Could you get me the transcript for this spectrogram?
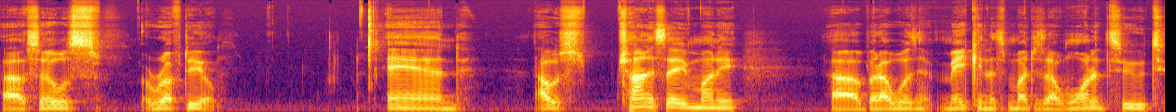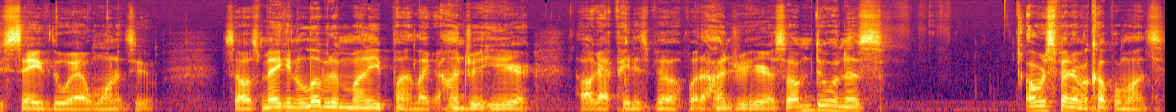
uh, so it was a rough deal, and I was trying to save money uh, but I wasn't making as much as I wanted to to save the way I wanted to. So I was making a little bit of money, putting like a hundred here. Oh, I got to pay this bill, put a hundred here. So I'm doing this overspending a couple months,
